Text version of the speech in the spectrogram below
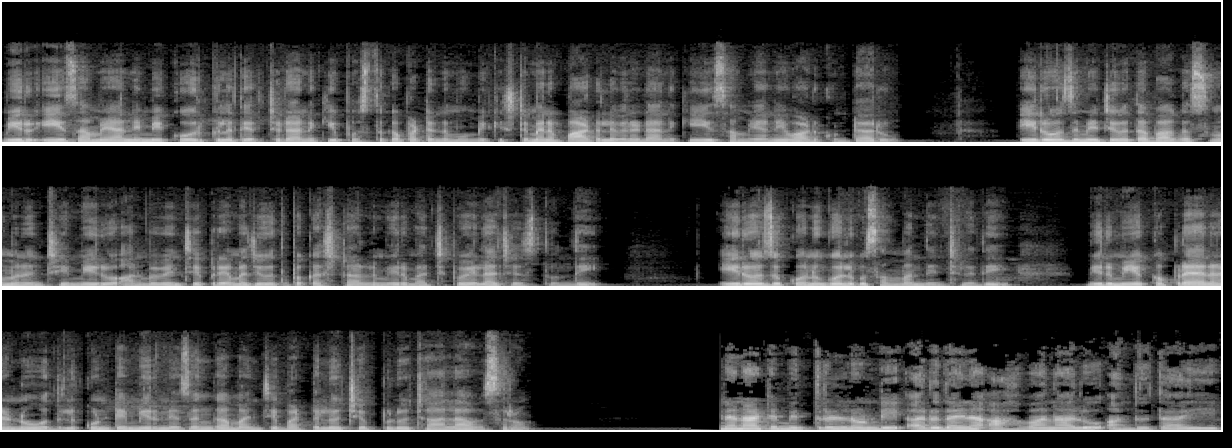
మీరు ఈ సమయాన్ని మీ కోరికలు తీర్చడానికి పుస్తక పఠనము మీకు ఇష్టమైన పాటలు వినడానికి ఈ సమయాన్ని వాడుకుంటారు. ఈ రోజు మీ జీవిత భాగస్వామి నుంచి మీరు అనుభవించే ప్రేమ జీవితపు కష్టాలను మీరు మర్చిపోయేలా చేస్తుంది. ఈరోజు కొనుగోలుకు సంబంధించినది. మీరు మీ యొక్క ప్రేరణను వదులుకుంటే మీరు నిజంగా మంచి బట్టలు చెప్పులు చాలా అవసరం. చిన్ననాటి మిత్రుల నుండి అరుదైన ఆహ్వానాలు అందుతాయి.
